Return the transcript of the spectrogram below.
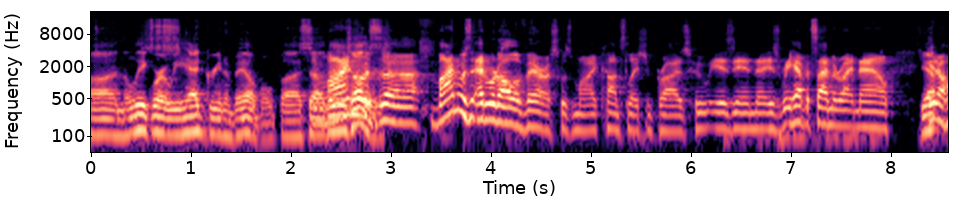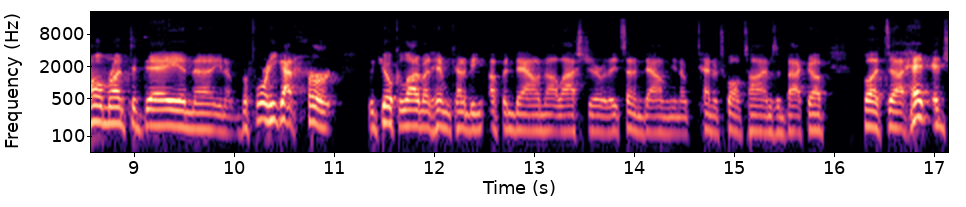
uh, in the league where we had Greene available. But so uh, mine was, was uh, mine was Edward Olivares was my consolation prize, who is in his rehab assignment right now. Yep. Hit a home run today, and uh, you know before he got hurt, we joke a lot about him kind of being up and down. Not last year where they sent him down, you know, ten or twelve times and back up. But uh, hit, it,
